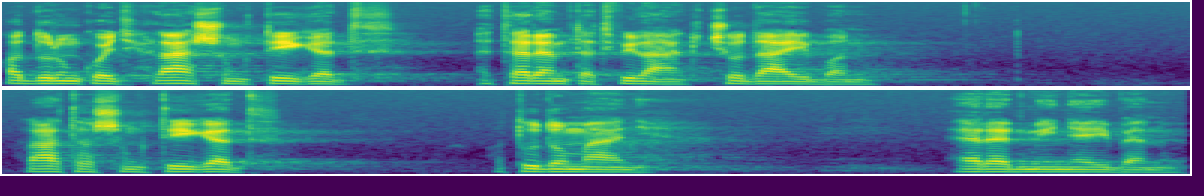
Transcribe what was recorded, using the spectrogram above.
Addurunk, hogy lássunk téged e teremtett világ csodáiban, láthassunk téged a tudomány eredményeiben.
